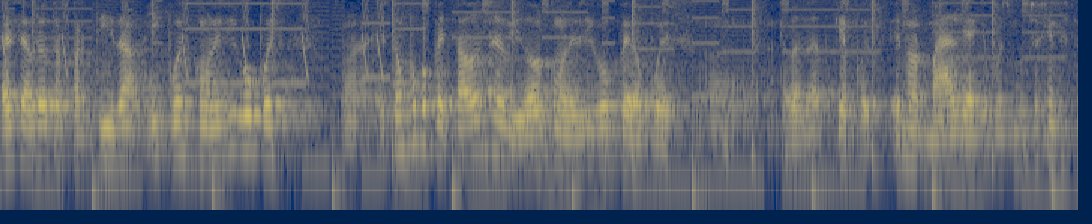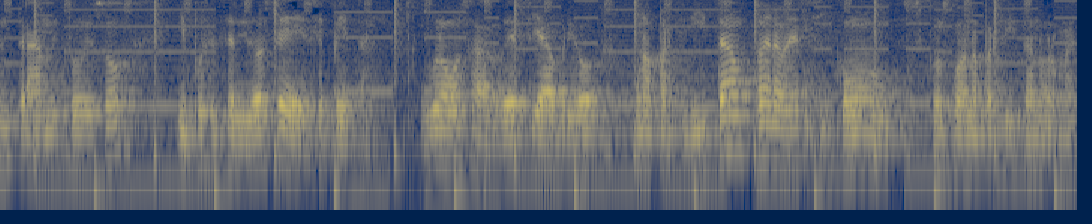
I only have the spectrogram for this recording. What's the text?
a ver si abre otra partida. Y pues como les digo pues ah, está un poco petado el servidor como les digo pero pues la verdad que pues es normal ya que pues mucha gente está entrando y todo eso y pues el servidor se, se peta y bueno, vamos a ver si abrió una partidita para ver si, cómo, si podemos jugar una partidita normal.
